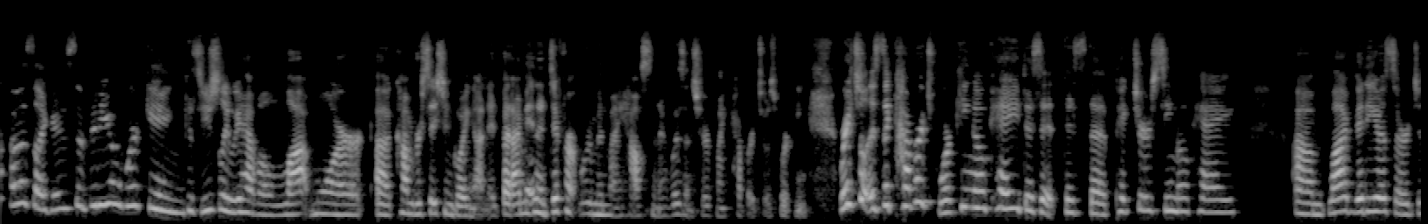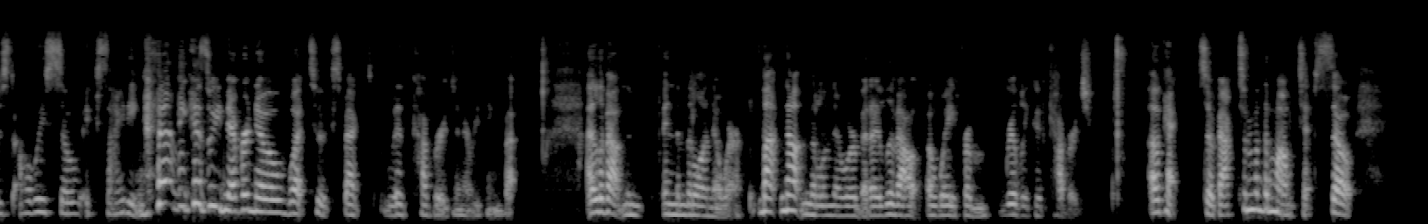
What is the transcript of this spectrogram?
I was like, is the video working? Because usually we have a lot more uh, conversation going on, but I'm in a different room in my house and I wasn't sure if my coverage was working. Rachel, is the coverage working okay? Does it, does the pictures seem okay? Um, live videos are just always so exciting because we never know what to expect with coverage and everything. But I live out in the in the middle of nowhere. Not not in the middle of nowhere, but I live out away from really good coverage. Okay, so back to the mom tips. So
